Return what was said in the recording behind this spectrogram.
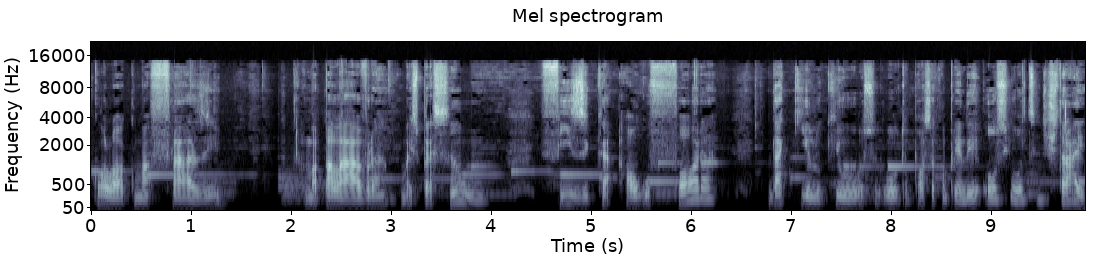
coloca uma frase, uma palavra, uma expressão física, algo fora daquilo que o outro possa compreender, ou se o outro se distrai.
